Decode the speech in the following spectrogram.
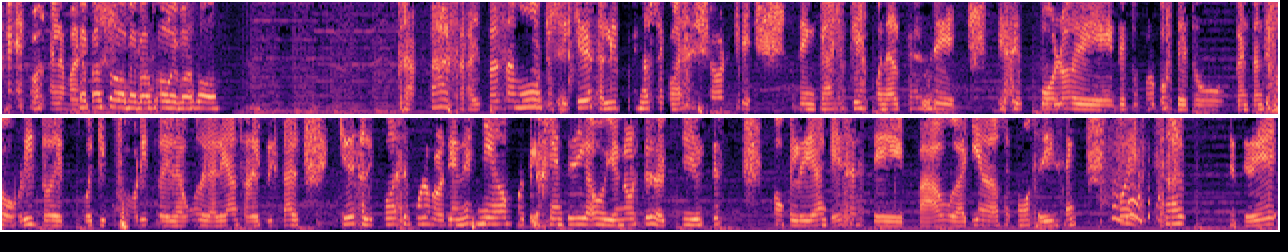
Baja la mano. Me pasó, me pasó, me pasó. O sea, pasa, y pasa mucho. Si quieres salir, pues no sé, con ese short que de encaje, quieres ponerte ese, ese polo de, de tu grupo, de tu cantante favorito, de tu equipo favorito, de la U, de la Alianza, del Cristal, quieres salir con ese polo, pero tienes miedo porque la gente diga, oye, no, este es aquí, este es, o que le digan que es este pavo, gallina, no sé cómo se dicen. Pues, sal se te dé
